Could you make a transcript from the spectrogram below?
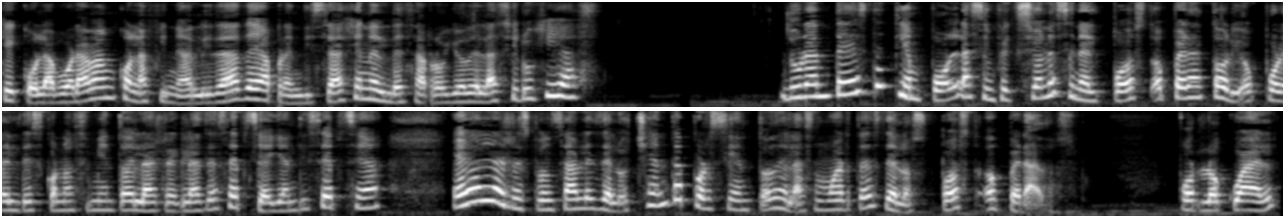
que colaboraban con la finalidad de aprendizaje en el desarrollo de las cirugías. Durante este tiempo, las infecciones en el postoperatorio por el desconocimiento de las reglas de asepsia y antisepsia eran las responsables del 80% de las muertes de los postoperados por lo cual,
